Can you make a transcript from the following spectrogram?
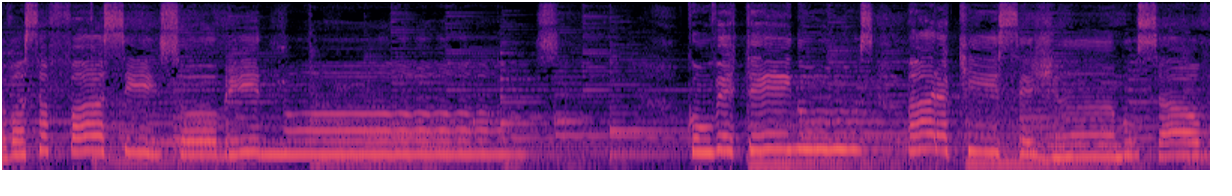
a vossa face sobre nós. Convertei-nos para que sejamos salvos.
